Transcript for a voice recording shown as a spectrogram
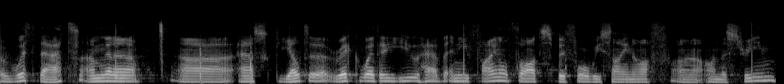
uh, with that, I'm going to ask Jelte, Rick, whether you have any final thoughts before we sign off on the stream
